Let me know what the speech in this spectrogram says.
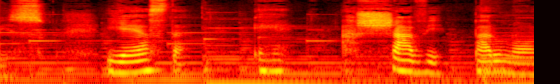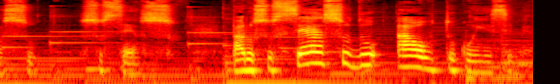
isso. E esta é a chave para o nosso sucesso, para o sucesso do autoconhecimento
